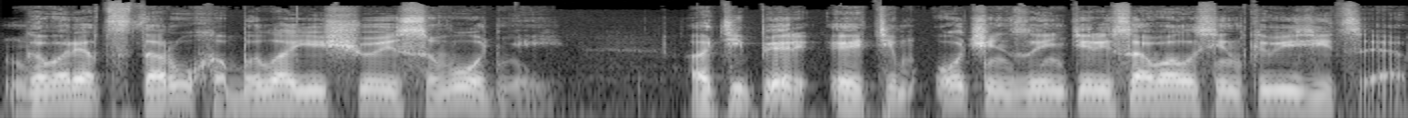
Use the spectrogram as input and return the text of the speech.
Говорят, старуха была еще и сводней, а теперь этим очень заинтересовалась Инквизиция.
